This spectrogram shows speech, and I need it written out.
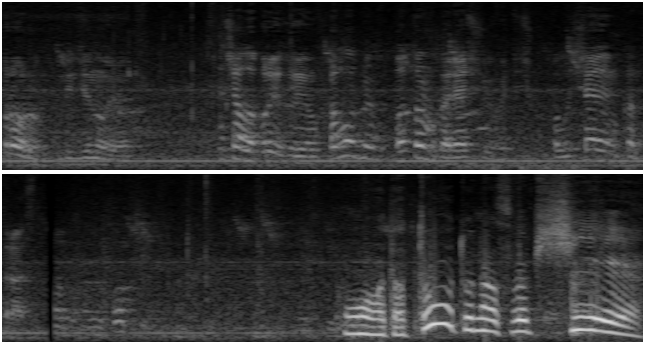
прорубь ледяную. Сначала прыгаем в холодную, потом в горячую водичку. Получаем контраст. Вот, а тут у нас вообще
